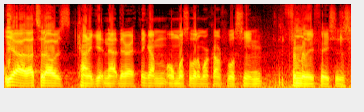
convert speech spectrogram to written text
Yeah, that's what I was kind of getting at there. I think I'm almost a little more comfortable seeing familiar faces.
